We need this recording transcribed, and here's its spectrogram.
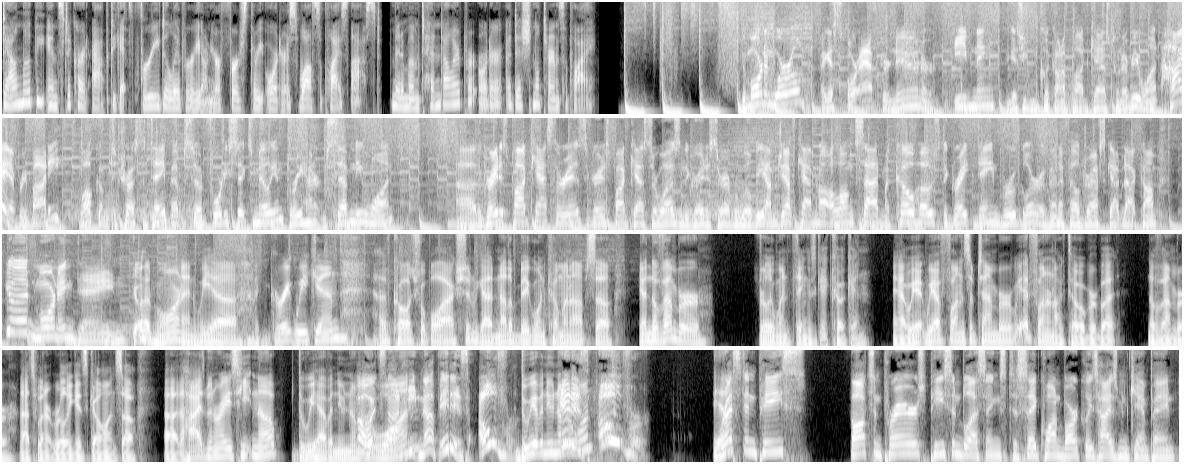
Download the Instacart app to get free delivery on your first three orders while supplies last. Minimum $10 per order, additional term supply. Good morning, world. I guess, or afternoon or evening. I guess you can click on a podcast whenever you want. Hi, everybody. Welcome to Trust the Tape, episode 46,371. Uh, the greatest podcast there is, the greatest podcast there was, and the greatest there ever will be. I'm Jeff Kavanaugh alongside my co host, the great Dane Brugler of NFLDraftScout.com. Good morning, Dane. Good morning. We uh, had a great weekend of college football action. We got another big one coming up. So, yeah, November is really when things get cooking. Yeah, we we have fun in September. We had fun in October, but November, that's when it really gets going. So, uh, the Heisman race heating up. Do we have a new number Oh, it's one? not heating up. It is over. Do we have a new number It is one? over. Yeah. Rest in peace. Thoughts and prayers, peace and blessings to Saquon Barkley's Heisman campaign.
